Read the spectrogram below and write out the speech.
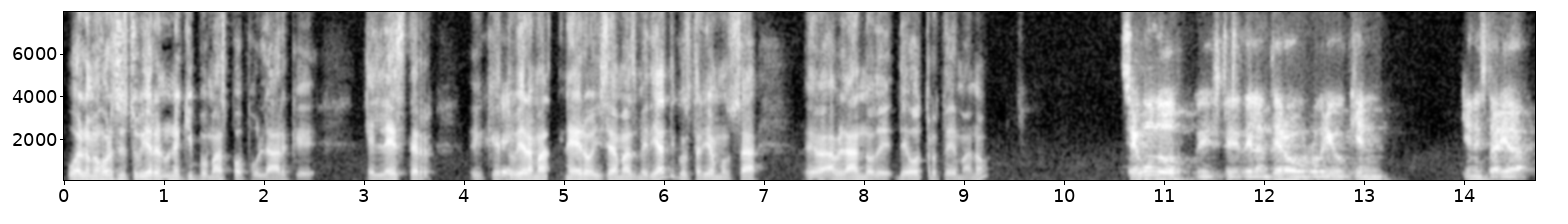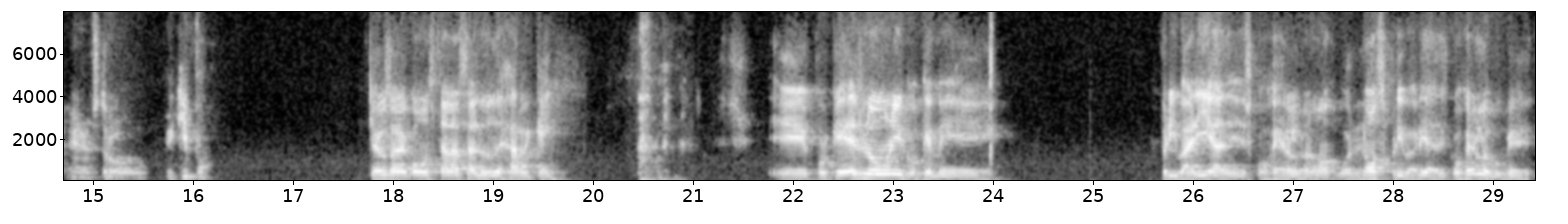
o a lo mejor si estuviera en un equipo más popular que el Leicester, eh, que tuviera más dinero y sea más mediático, estaríamos eh, hablando de, de, otro tema, ¿no? Segundo, este delantero, Rodrigo, ¿quién, quién estaría en nuestro equipo? Quiero saber cómo está la salud de Harry Kane. Eh, porque es lo único que me privaría de escogerlo, ¿no? O nos privaría de escogerlo porque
